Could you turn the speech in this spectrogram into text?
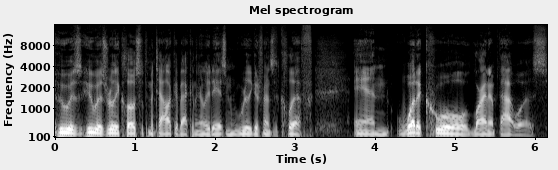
who was who was really close with Metallica back in the early days and really good friends with Cliff. And what a cool lineup that was.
